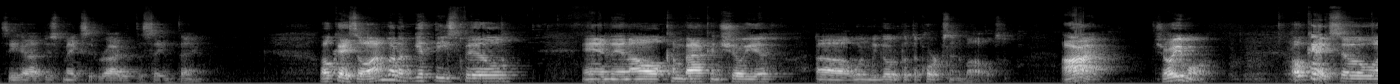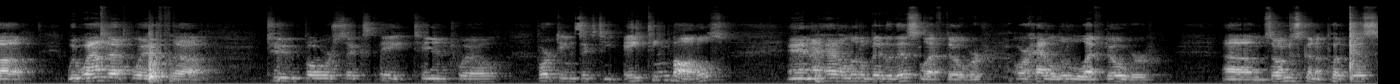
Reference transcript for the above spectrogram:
see how it just makes it right at the same thing. Okay, so I'm going to get these filled, and then I'll come back and show you uh, when we go to put the corks in the bottles. All right, show you more. Okay, so uh, we wound up with uh, 2, 4, 6, 8, 10, 12, 14, 16, 18 bottles and I had a little bit of this left over, or had a little left over. Um, so I'm just going to put this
